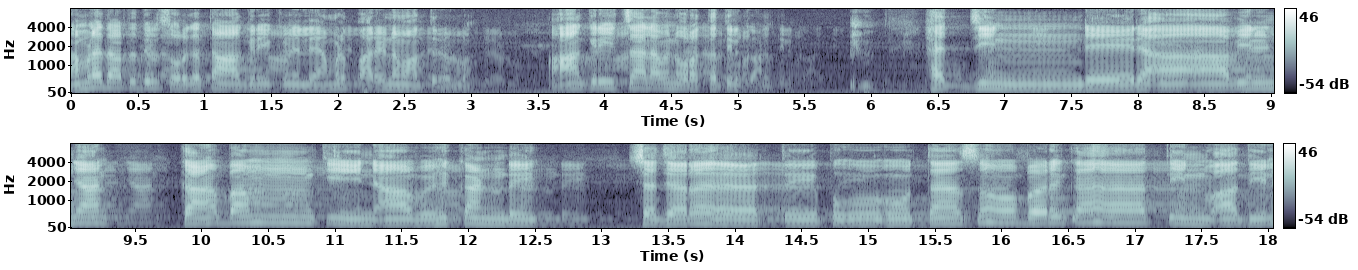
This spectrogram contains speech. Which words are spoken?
നമ്മൾ യഥാർത്ഥത്തിൽ സ്വർഗത്തെ ആഗ്രഹിക്കണില്ല? നമ്മൾ പറയണ മാത്രമേ ഉള്ളൂ. ആഗ്രഹിച്ചാൽ അവൻ ഉറക്കത്തിൽ കാണും. ഹജ്ജിന്റെ രാവിൽ ഞാൻ കബം കീനാവ് കണ്ട് ഷജറത്ത് പൂത്ത സോബർഗത്തിൻ വാതിൽ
